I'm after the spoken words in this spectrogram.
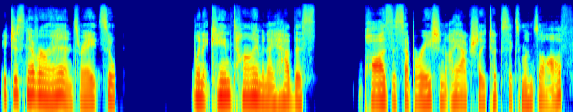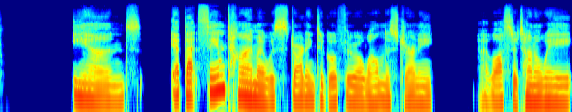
it just never ends, right? So when it came time and I had this pause, the separation, I actually took six months off. And at that same time, I was starting to go through a wellness journey. I lost a ton of weight.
